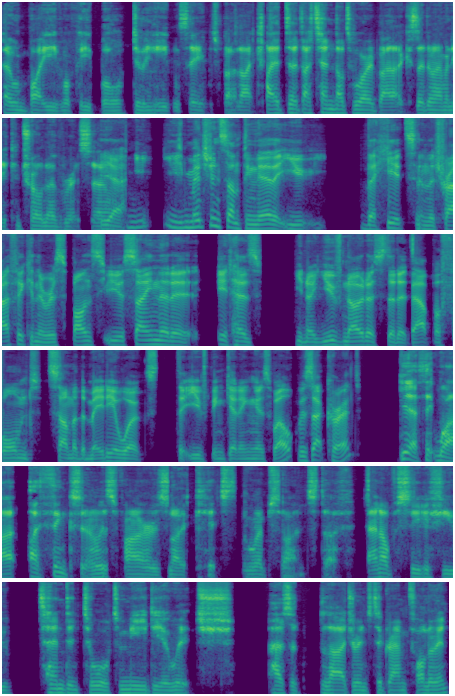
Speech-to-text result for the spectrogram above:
owned by evil people doing evil things. But like, I, I tend not to worry about that because I don't have any control over it. So yeah, you, you mentioned something there that you, the hits and the traffic and the response, you're saying that it, it has, you know, you've noticed that it's outperformed some of the media works that you've been getting as well. Was that correct? Yeah, I think well, I think so as far as like hits the website and stuff. And obviously, if you tended towards media, which has a larger Instagram following,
